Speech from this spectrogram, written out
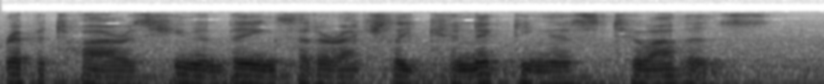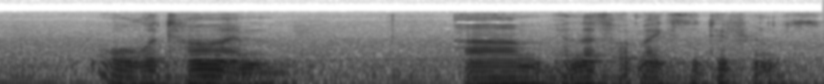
repertoire as human beings that are actually connecting us to others all the time. Um, and that's what makes the difference.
